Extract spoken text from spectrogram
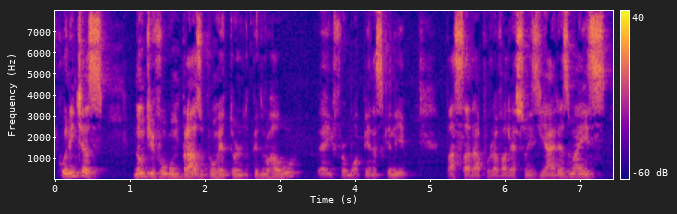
O Corinthians não divulga um prazo para um retorno do Pedro Raul, é, informou apenas que ele passará por avaliações diárias, mas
